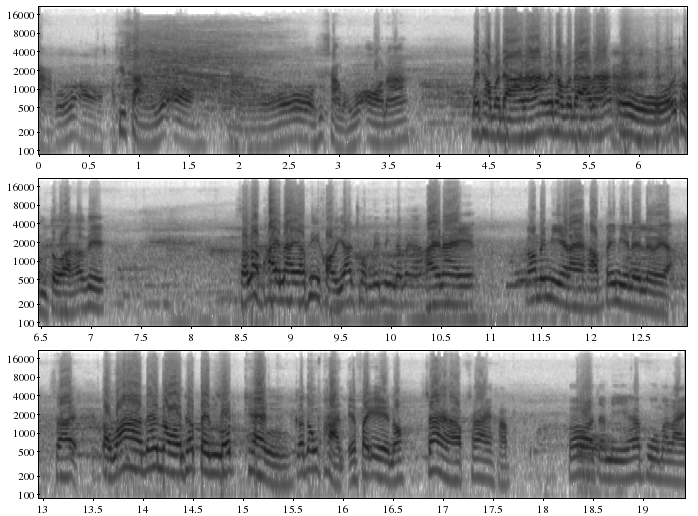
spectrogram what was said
3 overall ครับ ที่สั่งว่าออใช่ โอ้ที่สั่งว่าออนะ ไม่ธรรมดานะ ไม่ธรรมดานะ โอ้โหถ่อมตัวครับพี่สำหรับภายในครับพี่ขออนุญาตชมนิดนึงได้ไหมครับภายในก็ไม่มีอะไรครับ ไม่มีอะไรเลยอะ ใช่ แต่ว่าแน่นอนถ้าเป็นรถแข่งก็ต้องผ่าน FIA เนาะ ใช่ครับ ใช่ครับ ก็อ๋อจะมีแค่พวงมาลัย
